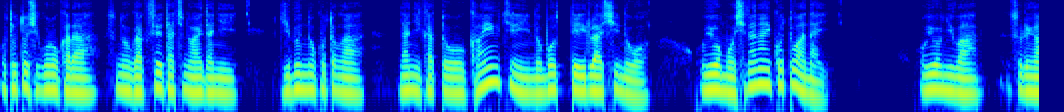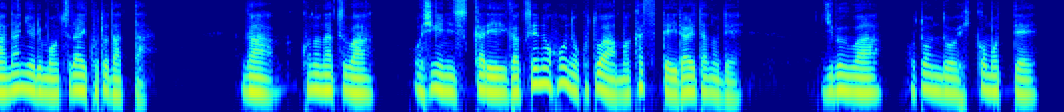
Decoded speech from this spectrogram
おととし頃からその学生たちの間に自分のことが何かと陰口に上っているらしいのを、おようも知らないことはない。おようにはそれが何よりも辛いことだった。が、この夏はおしげにすっかり学生の方のことは任せていられたので、自分はほとんど引きこもって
